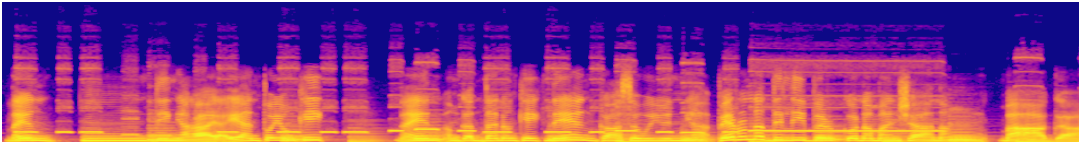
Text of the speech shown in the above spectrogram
Ngayon, hindi nga kaya. Ayan po yung cake. Ngayon, ang ganda ng cake na yan. Kaso yun nga. Pero na-deliver ko naman siya ng maaga.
